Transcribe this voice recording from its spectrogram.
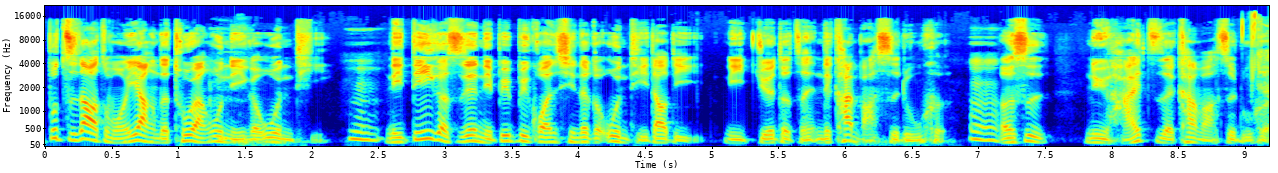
不知道怎么样的，突然问你一个问题，嗯，你第一个时间你并不关心那个问题到底你觉得怎，你的看法是如何，嗯，而是女孩子的看法是如何，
